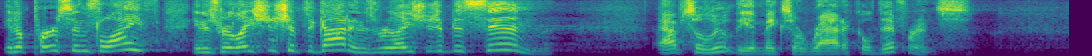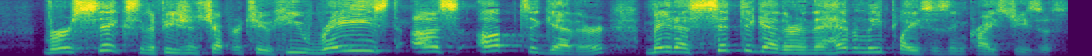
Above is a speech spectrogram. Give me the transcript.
in a person's life, in his relationship to God, in his relationship to sin? Absolutely, it makes a radical difference. Verse 6 in Ephesians chapter 2 He raised us up together, made us sit together in the heavenly places in Christ Jesus.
